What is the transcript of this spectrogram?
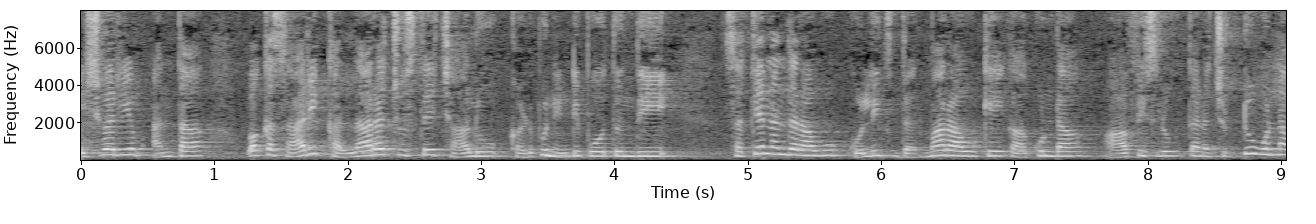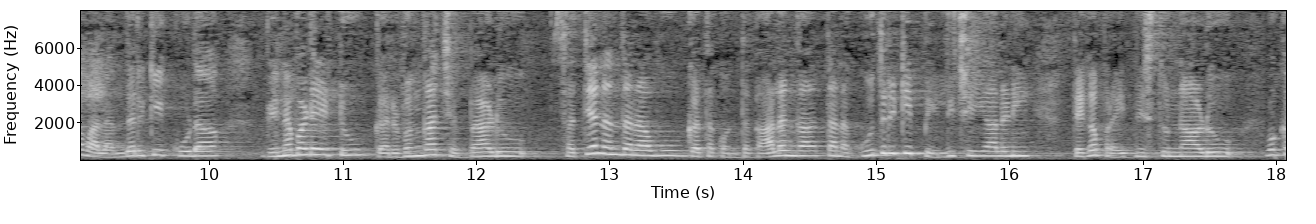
ఐశ్వర్యం అంతా ఒకసారి కల్లారా చూస్తే చాలు కడుపు నిండిపోతుంది. సత్యానందరావు కొలీగ్స్ ధర్మారావుకే కాకుండా ఆఫీసులో తన చుట్టూ ఉన్న వాళ్ళందరికీ కూడా వినబడేట్టు గర్వంగా చెప్పాడు. సత్యానందరావు గత కొంతకాలంగా తన కూతురికి పెళ్ళి చేయాలని తెగ ప్రయత్నిస్తున్నాడు. ఒక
